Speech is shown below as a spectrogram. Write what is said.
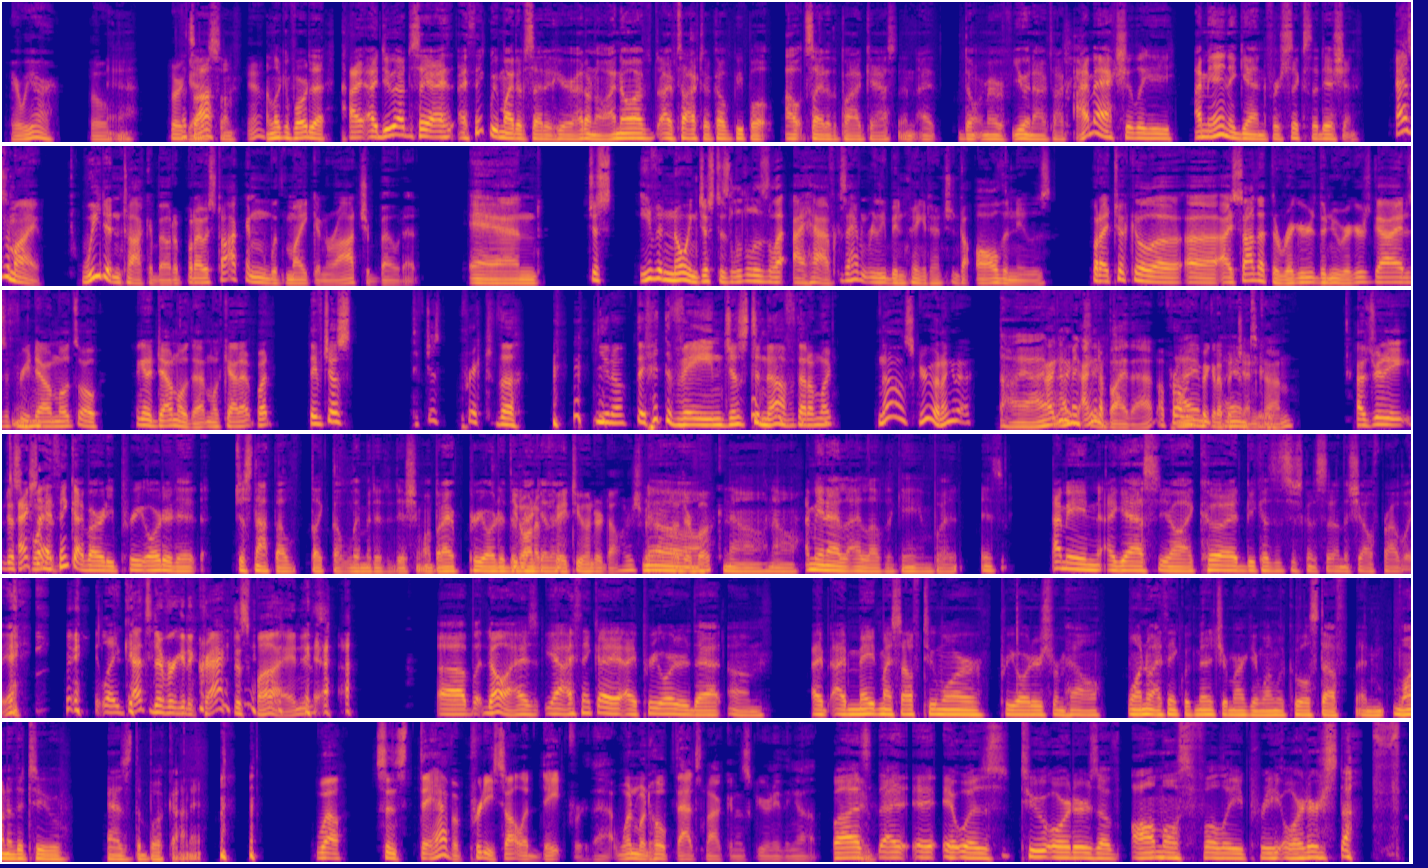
Here we are. So Yeah. Sorry, That's awesome. Yeah. I'm looking forward to that. I, I do have to say, I, I think we might have said it here. I don't know. I know I've I've talked to a couple people outside of the podcast, and I don't remember if you and I have talked. I'm actually I'm in again for sixth edition. As am I. We didn't talk about it, but I was talking with Mike and Roch about it, and just even knowing just as little as I have, because I haven't really been paying attention to all the news. But I took a, uh, I saw that the rigger, the new riggers guide is a free Mhm. download, so I'm gonna download that and look at it. But they've just, they've just pricked the, you know, they've hit the vein just enough that I'm like, no, screw it. I'm gonna, Oh, yeah, I'm, I'm, gonna, I'm, gonna buy that. I'll probably am- pick it up I at Gen too. Con. I was really disappointed. Actually, I think I've already pre-ordered it just not the like the limited edition one. But I pre-ordered the you don't regular. want to pay two hundred dollars for no, another book. No, no. I mean, I I love the game, but it's. I mean, I guess you know I could because it's just going to sit on the shelf probably. like That's never going to crack the spine. Yeah. Uh, but no, I yeah, I think I, I pre-ordered that. Um, I I made myself two more pre-orders from Hell. One I think with miniature market, one with cool stuff, and one of the two has the book on it. Well, since they have a pretty solid date for that, one would hope that's not going to screw anything up. Well, it's, it, it was two orders of almost fully pre-order stuff,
